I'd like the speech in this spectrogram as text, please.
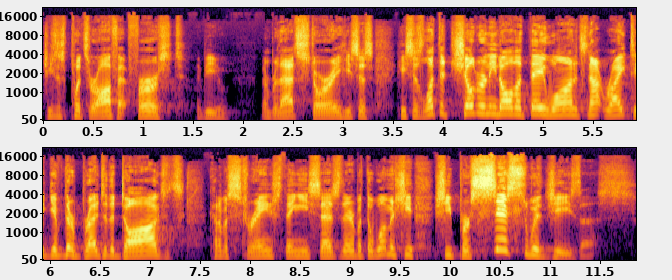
Jesus puts her off at first. Maybe you remember that story. He says, he says, Let the children eat all that they want. It's not right to give their bread to the dogs. It's kind of a strange thing he says there. But the woman, she, she persists with Jesus.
